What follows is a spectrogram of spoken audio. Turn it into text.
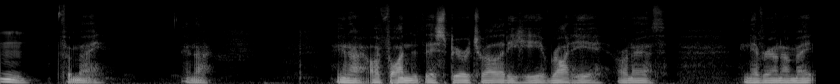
Mm. for me. You know. You know, I find that there's spirituality here, right here on earth, in everyone I meet,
